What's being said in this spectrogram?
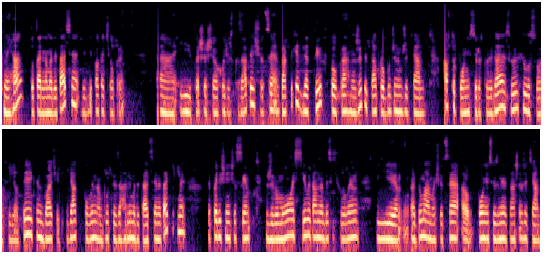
книга Тотальна медитація від Діпака Чопри. Е, І перше, що я хочу сказати, що це практики для тих, хто прагне жити та пробудженим життям. Автор повністю розповідає свою філософію, те, як він бачить, як повинна бути взагалі медитація, не так як ми в теперішні часи живемо, сіли там на 10 хвилин і е, думаємо, що це е, повністю змінить наше життя.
